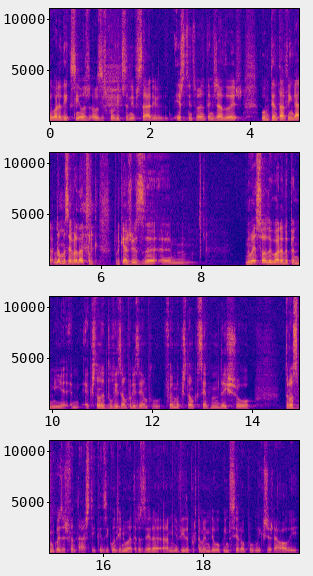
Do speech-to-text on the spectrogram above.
Agora digo que sim aos, aos convites de aniversário. Este fim de semana tenho já dois. Vou-me tentar vingar. Não, mas é verdade porque, porque às vezes... Uh, não é só de agora da pandemia. A questão da televisão, por exemplo, foi uma questão que sempre me deixou, trouxe-me coisas fantásticas e continua a trazer à minha vida porque também me deu a conhecer ao público geral e,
